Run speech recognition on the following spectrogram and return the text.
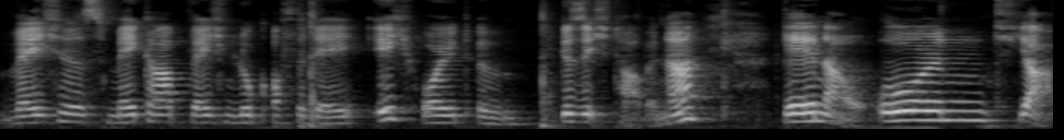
welches Make-up, welchen Look of the Day ich heute im Gesicht habe. Ne? Genau. Und ja,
